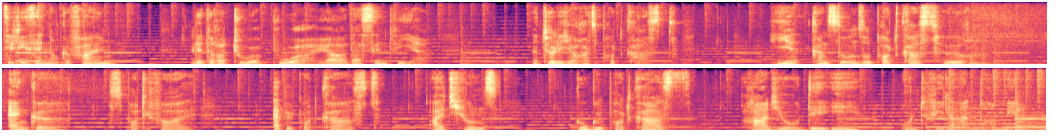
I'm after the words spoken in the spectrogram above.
Hat dir die Sendung gefallen? Literatur pur, ja, das sind wir. Natürlich auch als Podcast. Hier kannst du unsere Podcasts hören. Anchor, Spotify, Apple Podcast, iTunes, Google Podcasts, radio.de und viele andere mehr.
